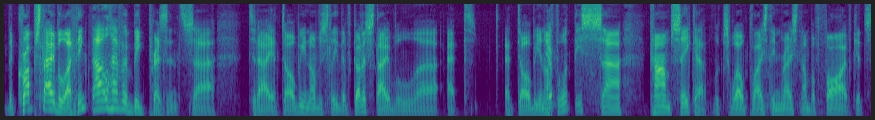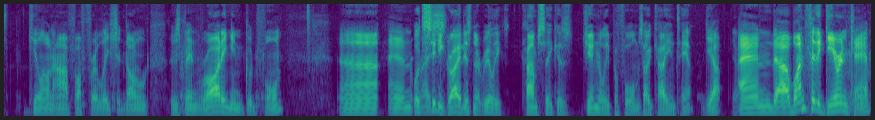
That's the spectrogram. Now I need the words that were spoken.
the Crop Stable, I think they'll have a big presence uh, today at Dalby, and obviously they've got a stable uh, at at Dalby. And I thought this uh, Calm Seeker looks well placed in race number five. Gets kilo and a half off for Alicia Donald, who's been riding in good form. Uh, and Well, it's race- city grade, isn't it, really? Calm Seekers generally performs okay in town. Yep. Yep. And uh, one for the Gearin camp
